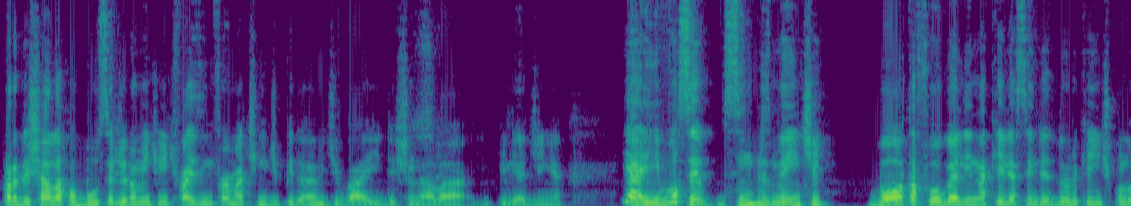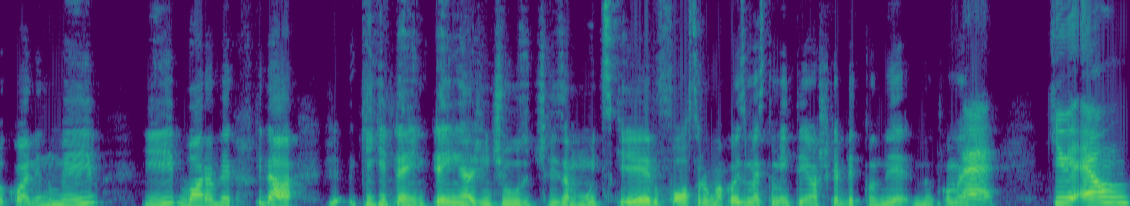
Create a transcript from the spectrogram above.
para deixar ela robusta. Geralmente a gente faz em formatinho de pirâmide, vai deixando ela empilhadinha. E aí você simplesmente bota fogo ali naquele acendedor que a gente colocou ali no meio e bora ver o que, que dá. O que, que tem? Tem, a gente usa- utiliza muito isqueiro, fósforo, alguma coisa, mas também tem, acho que é betoneira. Como é? É, que é um,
